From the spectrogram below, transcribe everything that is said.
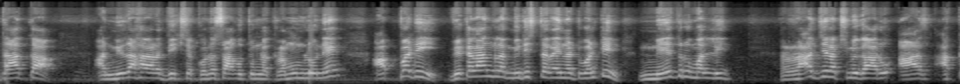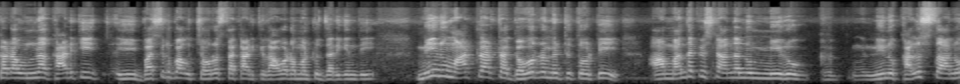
దాకా ఆ నిరాహార దీక్ష కొనసాగుతున్న క్రమంలోనే అప్పటి వికలాంగుల మినిస్టర్ అయినటువంటి నేదురుమల్లి రాజ్యలక్ష్మి గారు ఆ అక్కడ ఉన్న కాడికి ఈ బషీర్బాగు చౌరస్తా కాడికి రావడం అంటూ జరిగింది. నేను మాట్లాడతా గవర్నమెంట్ తోటి ఆ మందకృష్ణ అన్నను మీరు నేను కలుస్తాను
